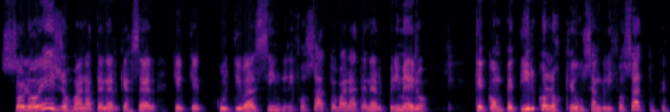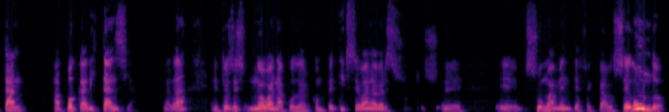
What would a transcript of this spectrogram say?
solo ellos van a tener que hacer, que, cultivar sin glifosato, van a tener primero que competir con los que usan glifosato, que están a poca distancia, ¿verdad? Entonces no van a poder competir, se van a ver eh, eh, sumamente afectados. Segundo,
